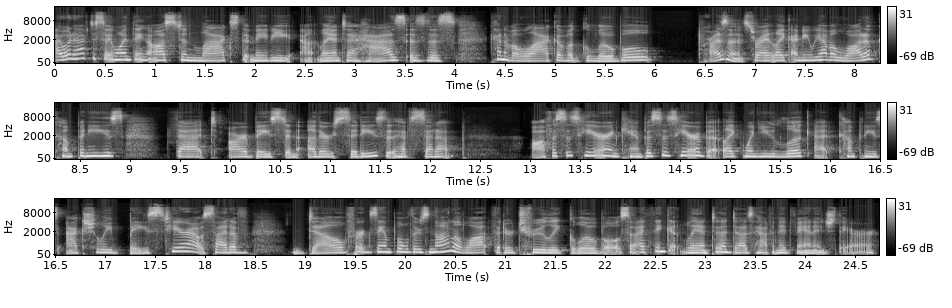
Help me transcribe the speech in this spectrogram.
I would have to say one thing Austin lacks that maybe Atlanta has is this kind of a lack of a global presence, right? Like, I mean, we have a lot of companies that are based in other cities that have set up offices here and campuses here. But like when you look at companies actually based here outside of Dell, for example, there's not a lot that are truly global. So I think Atlanta does have an advantage there.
